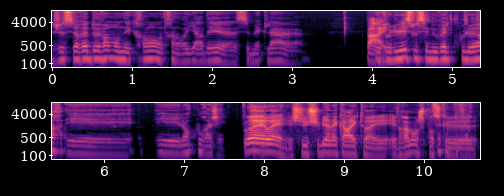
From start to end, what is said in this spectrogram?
je serai devant mon écran en train de regarder euh, ce mec-là euh, évoluer sous ses nouvelles couleurs et, l'encourager. Ouais, ouais, je, suis bien d'accord avec toi. Et, vraiment, je pense que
